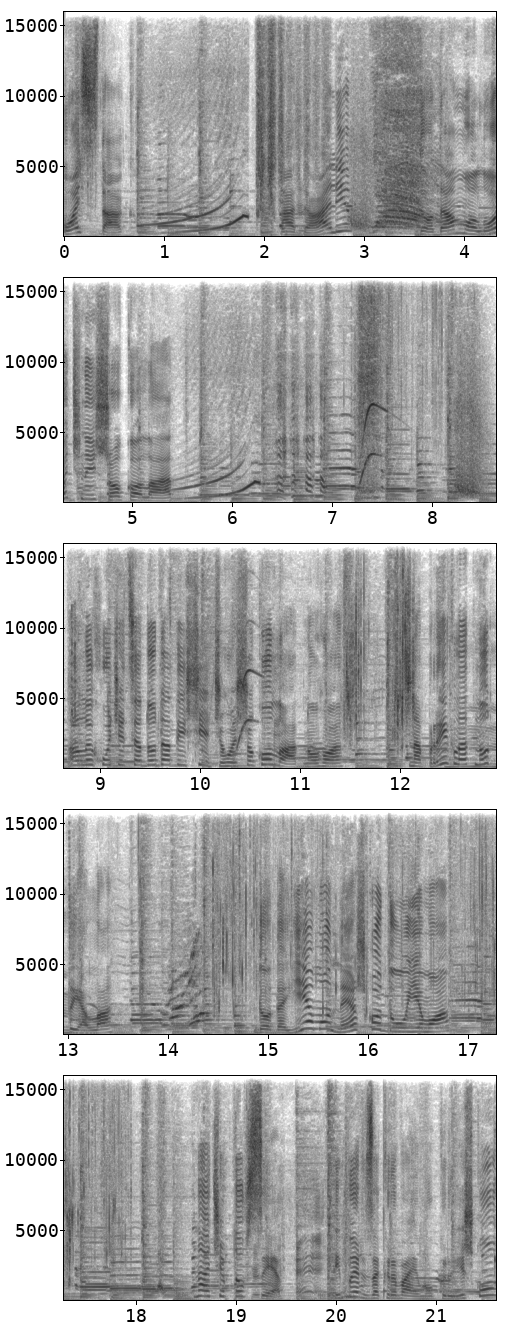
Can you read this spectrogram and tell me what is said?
Ось так. А далі додам молочний шоколад. Але хочеться додати ще чогось шоколадного. Наприклад, нутелла. Додаємо, не шкодуємо. Начебто все. Тепер закриваємо кришку,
